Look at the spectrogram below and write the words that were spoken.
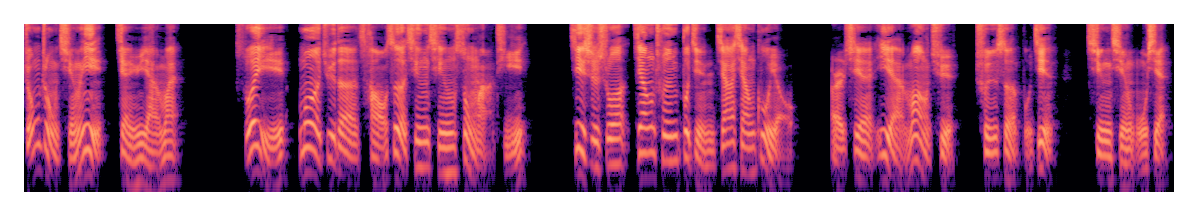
种种情意见于言外，所以末句的草色青青送马蹄。既是说江春不仅家乡故友，而且一眼望去春色不尽，清清无限，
